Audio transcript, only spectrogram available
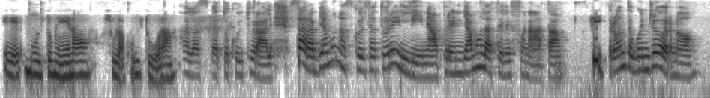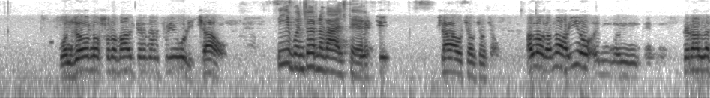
e molto meno sulla cultura. All'aspetto culturale. Sara, abbiamo un ascoltatore in linea, prendiamo la telefonata. Sì. Pronto, buongiorno. Buongiorno, sono Walter dal Friuli, ciao. Sì, buongiorno Walter. Ciao, ciao, ciao, ciao. Allora, no, io mm, per alla,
